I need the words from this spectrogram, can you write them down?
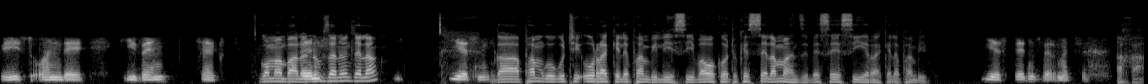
based on the given text. kwamambala nomzana wendlela Yes, ngaphambi kokuthi uragele phambili sibawa kodwa khe sisela amanzi bese siyiragela phambili Yes, thanks very much, aha.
